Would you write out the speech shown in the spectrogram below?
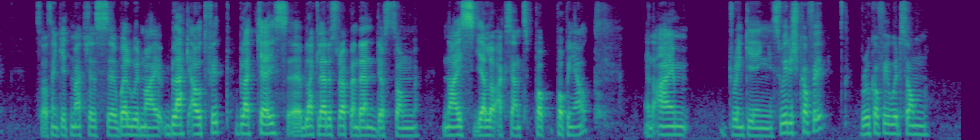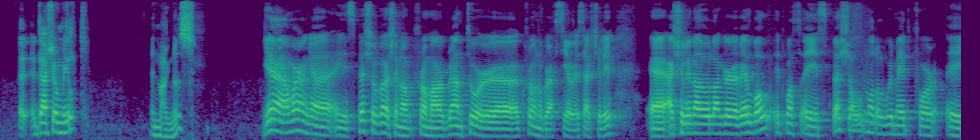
So I think it matches uh, well with my black outfit, black case, uh, black leather strap, and then just some nice yellow accents pop- popping out. And I'm drinking Swedish coffee, brew coffee with some a, a dash of milk. And Magnus? Yeah, I'm wearing a, a special version of from our Grand Tour uh, chronograph series actually. Uh, actually no longer available. It was a special model we made for a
